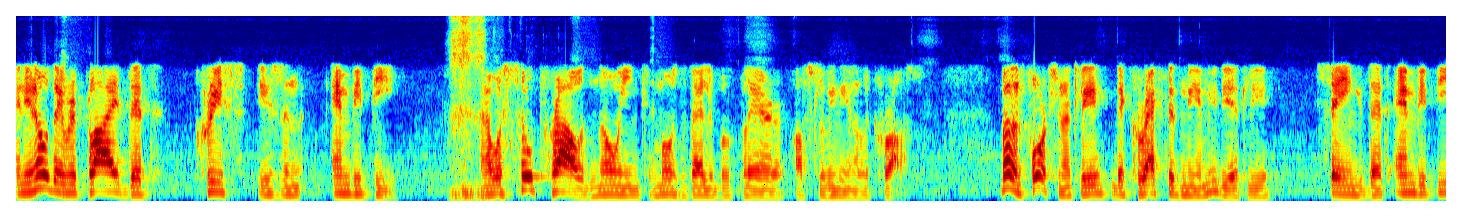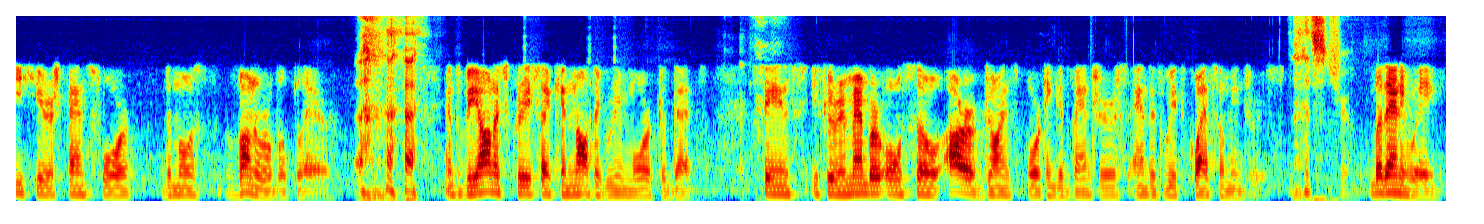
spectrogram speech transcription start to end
and you know, they replied that Chris is an MVP. And I was so proud knowing the most valuable player of Slovenian lacrosse. But unfortunately, they corrected me immediately, saying that MVP here stands for the most vulnerable player. and to be honest, Chris, I cannot agree more to that. Since, if you remember, also our joint sporting adventures ended with quite some injuries. That's true. But anyway,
